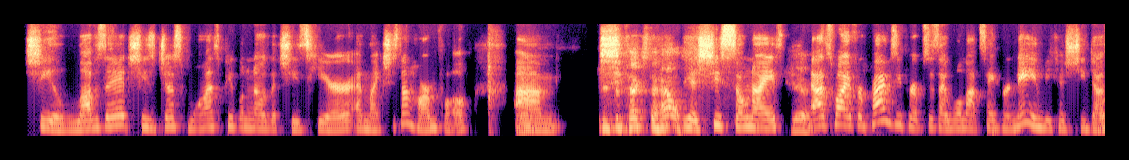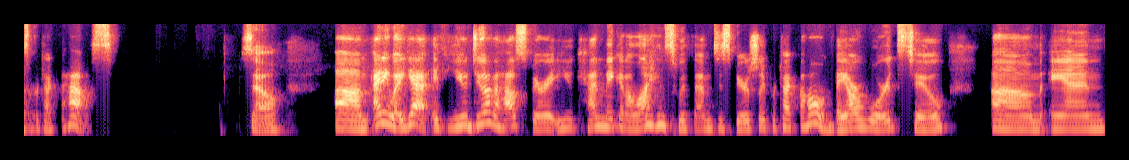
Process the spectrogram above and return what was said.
She loves it. She's just wants people to know that she's here and like she's not harmful. No. Um, She protects the house. yeah, she's so nice. Yeah. That's why, for privacy purposes, I will not say her name because she does Right. protect the house. So, um, anyway, yeah, if you do have a house spirit, you can make an alliance with them to spiritually protect the home. They are wards too. Um, and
